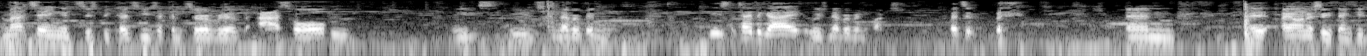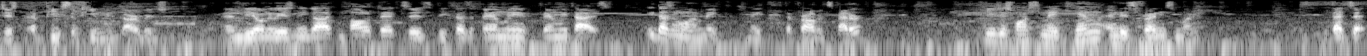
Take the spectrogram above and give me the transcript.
I'm not saying it's just because he's a conservative asshole who needs, who's never been, he's the type of guy who's never been punched. That's it. and I, I honestly think he's just a piece of human garbage. And the only reason he got in politics is because of family, family ties. He doesn't want to make, make the province better. He just wants to make him and his friends money. That's it.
